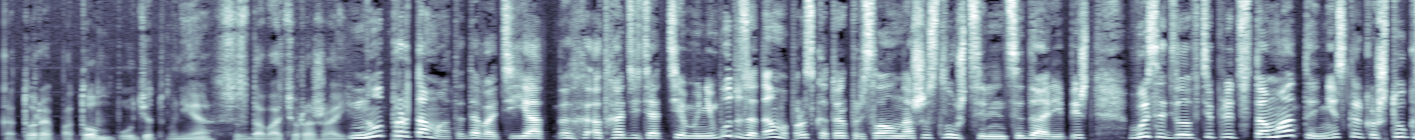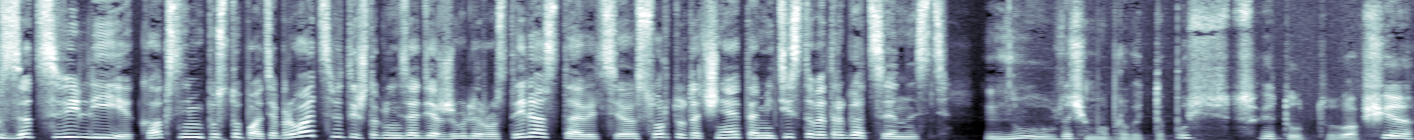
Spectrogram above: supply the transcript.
которая потом будет мне создавать урожай. Ну, про томаты давайте. Я отходить от темы не буду. Задам вопрос, который прислала наша слушательница Дарья. Пишет, высадила в теплицу томаты, несколько штук зацвели. Как с ними поступать? Обрывать цветы, чтобы не задерживали рост, или оставить? Сорт уточняет аметистовая драгоценность. Ну, зачем обрывать-то? Пусть цветут. Вообще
